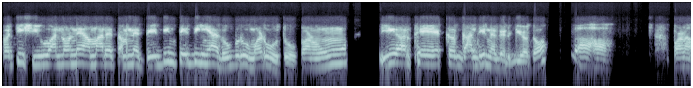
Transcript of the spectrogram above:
પચીસ યુવાનોને અમારે તમને તેદી ને તેદી અહીંયા રૂબરૂ મળવું હતું. પણ હું ઈ અર્થે એક ગાંધીનગર ગયો હતો. પણ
